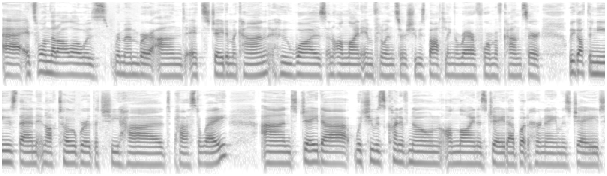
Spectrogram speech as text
Uh, it's one that I'll always remember, and it's Jada McCann, who was an online influencer. She was battling a rare form of cancer. We got the news then in October that she had passed away, and Jada, which she was kind of known online as Jada, but her name is Jade.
